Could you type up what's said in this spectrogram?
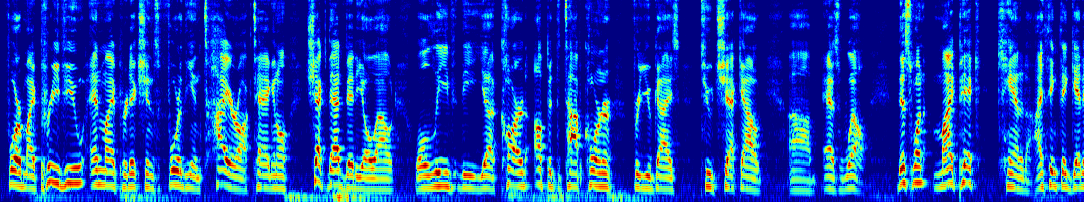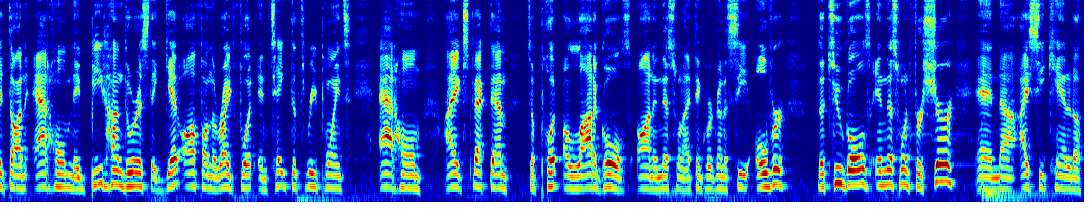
for my preview and my predictions for the entire octagonal. Check that video out. We'll leave the uh, card up at the top corner for you guys to check out um, as well. This one, my pick, Canada. I think they get it done at home. They beat Honduras. They get off on the right foot and take the three points at home. I expect them to put a lot of goals on in this one. I think we're going to see over the two goals in this one for sure, and uh, I see Canada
